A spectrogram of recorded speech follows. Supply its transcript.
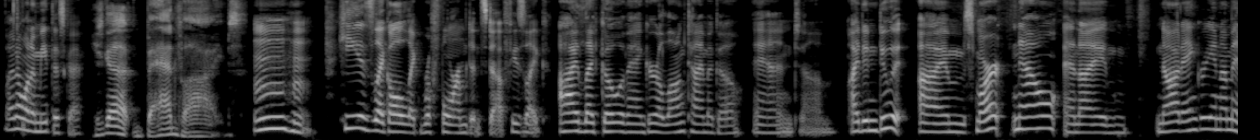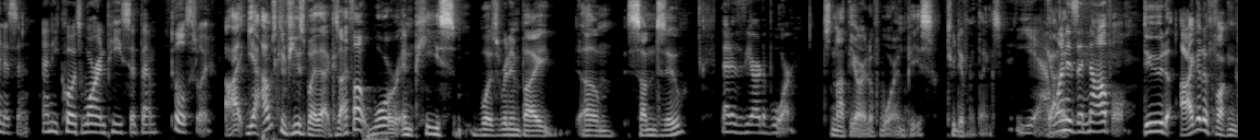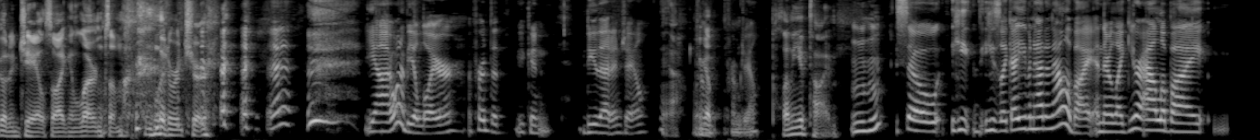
I don't want to meet this guy. He's got bad vibes. Mm-hmm. He is like all like reformed and stuff. He's like, I let go of anger a long time ago and um, I didn't do it. I'm smart now and I'm not angry and I'm innocent. And he quotes War and Peace at them. Tolstoy. I yeah, I was confused by that because I thought War and Peace was written by um Sun Tzu. That is the art of war. It's not the art of war and peace. Two different things. Yeah, Got one it. is a novel. Dude, I gotta fucking go to jail so I can learn some literature. yeah, I want to be a lawyer. I've heard that you can do that in jail. Yeah, I From, got from jail. plenty of time. Mm-hmm. So he he's like, I even had an alibi, and they're like, your alibi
